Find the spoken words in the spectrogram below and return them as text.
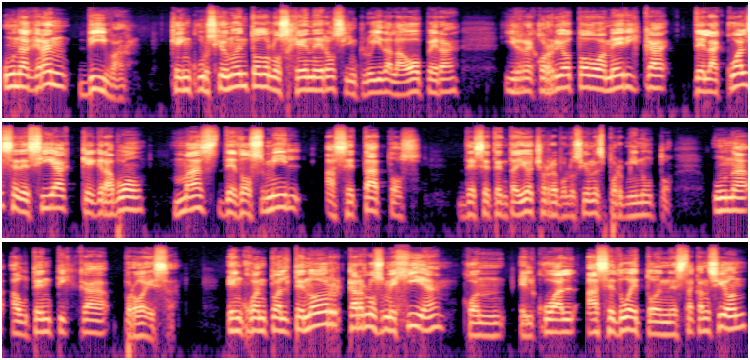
una gran diva, que incursionó en todos los géneros, incluida la ópera, y recorrió toda América, de la cual se decía que grabó más de 2.000 acetatos de 78 revoluciones por minuto, una auténtica proeza. En cuanto al tenor Carlos Mejía, con el cual hace dueto en esta canción,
